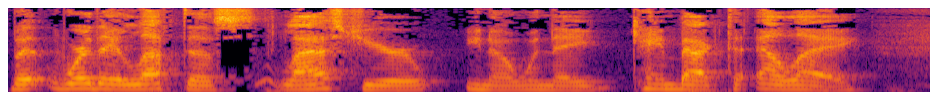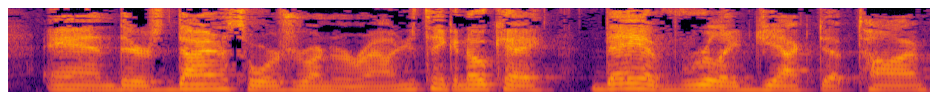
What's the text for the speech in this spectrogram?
But where they left us last year, you know, when they came back to L.A. and there's dinosaurs running around, you're thinking, okay, they have really jacked up time.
